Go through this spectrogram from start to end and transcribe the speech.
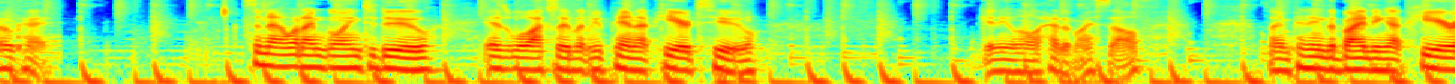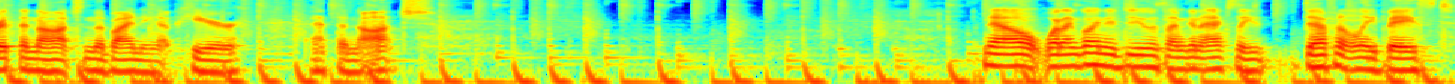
Okay. So now what I'm going to do is, well actually let me pin up here too. Getting a little ahead of myself. So I'm pinning the binding up here at the notch and the binding up here at the notch. Now what I'm going to do is I'm going to actually definitely baste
